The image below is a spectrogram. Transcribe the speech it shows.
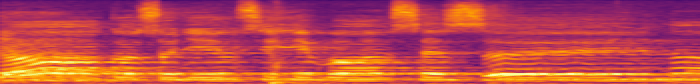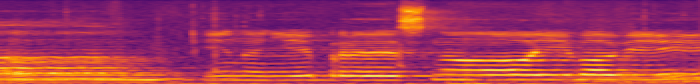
яко судів всіх і Бога всесильна. І нині присно і во віки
